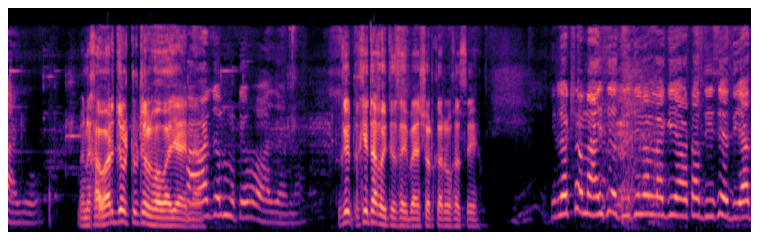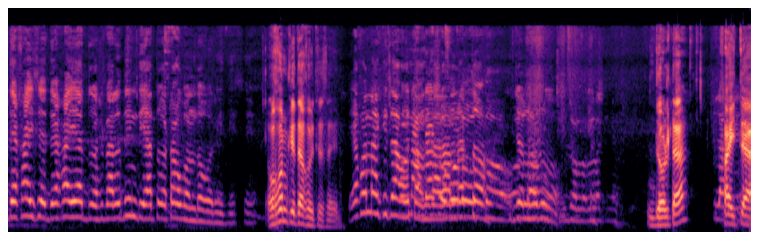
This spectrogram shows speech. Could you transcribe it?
নাইও মানে খাওয়ার জল টোটাল পাওয়া যায় না? খাওয়ার জল মোটেও পাওয়া যায় না। কিতা কইতে চাইবা সরকারের কাছে? ইলেকশন আইছে দুই দিনের লাগিয়া ওটা দিছে দিয়া দেখাইছে দেখাইয়া দশ বারো দিন দিয়া তো ওটাও বন্ধ করে দিছে। এখন কিতা কইতে চাই এখন আর কিতা হইতাম না, আমরা তো জলরু। জলটা? খাইতা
